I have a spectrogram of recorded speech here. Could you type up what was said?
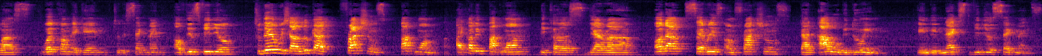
viewers. Welcome again to the segment of this video. Today we shall look at fractions, part 1. I call it part 1 because there are other series on fractions that I will be doing in the next video segments.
